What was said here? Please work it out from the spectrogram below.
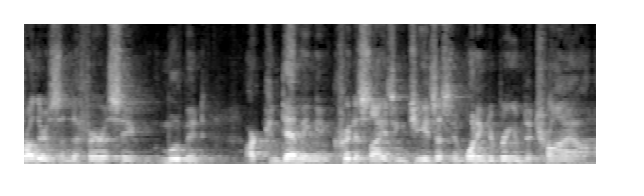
brothers in the Pharisee movement are condemning and criticizing Jesus and wanting to bring him to trial,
